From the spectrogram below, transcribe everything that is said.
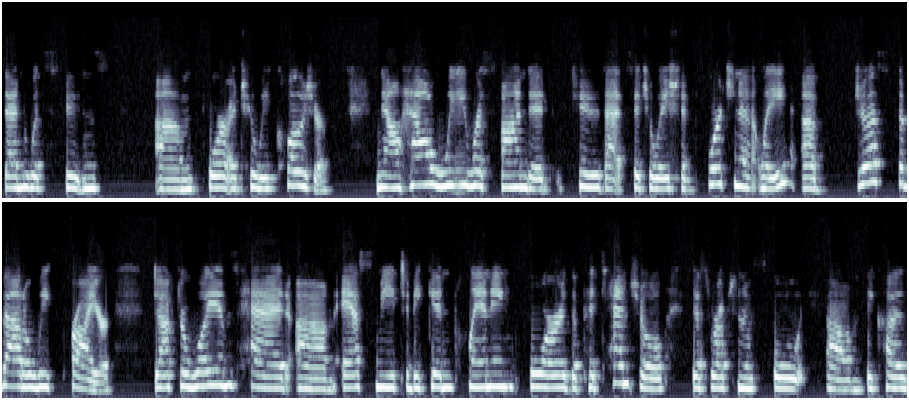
send with students um, for a two week closure. Now, how we responded to that situation, fortunately, uh, just about a week prior, Dr. Williams had um, asked me to begin planning for the potential disruption of school um, because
